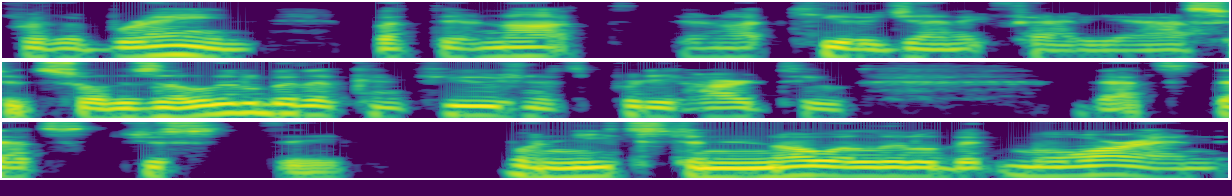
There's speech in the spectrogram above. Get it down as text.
for the brain, but they're not they're not ketogenic fatty acids. So there's a little bit of confusion. It's pretty hard to that's that's just the, one needs to know a little bit more. And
